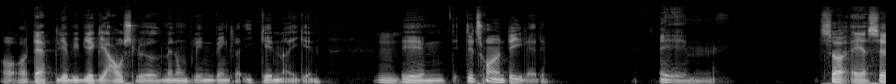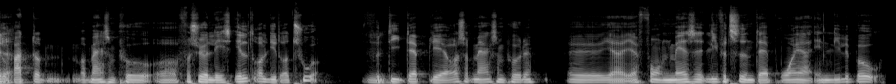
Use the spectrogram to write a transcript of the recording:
og, og der bliver vi virkelig afsløret med nogle blinde vinkler igen og igen. Mm. Øhm, det, det tror jeg er en del af det. Øhm, så er jeg selv ja. ret opmærksom på at forsøge at læse ældre litteratur, mm. fordi der bliver jeg også opmærksom på det. Øh, jeg, jeg får en masse, lige for tiden der bruger jeg en lille bog,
